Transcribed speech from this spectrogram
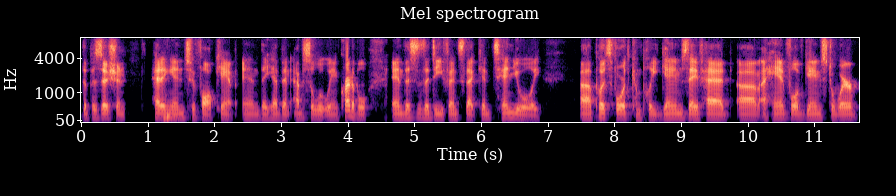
the position heading into fall camp, and they have been absolutely incredible. And this is a defense that continually uh, puts forth complete games. They've had um, a handful of games to where,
